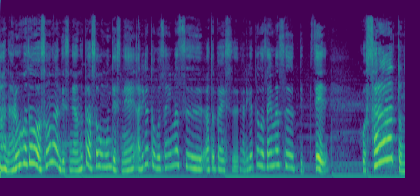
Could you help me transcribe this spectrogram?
あなるほど。そうなんですね。あなたはそう思うんですね。ありがとうございます。アドバイス。ありがとうございます。って言ってこうさらっと流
